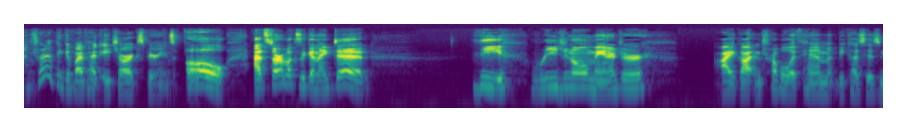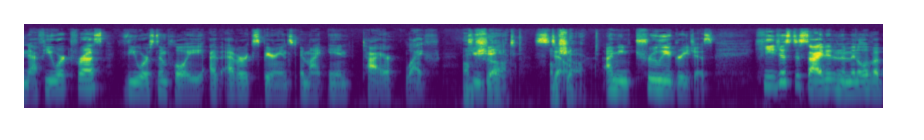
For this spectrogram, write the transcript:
I'm trying to think if I've had HR experience. Oh, at Starbucks again, I did. The regional manager, I got in trouble with him because his nephew worked for us. The worst employee I've ever experienced in my entire life. I'm shocked. I'm shocked. I mean, truly egregious. He just decided in the middle of a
